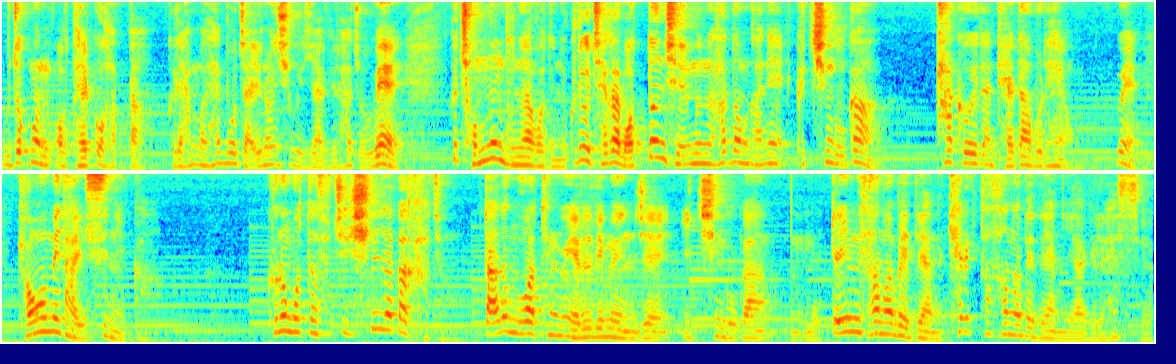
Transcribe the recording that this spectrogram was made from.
무조건 어, 될 것 같다. 그래 한번 해보자. 이런 식으로 이야기를 하죠. 왜? 그 전문 분야거든요. 그리고 제가 어떤 질문을 하던 간에 그 친구가 다 그거에 대한 대답을 해요. 왜? 경험이 다 있으니까. 그런 것들은 솔직히 신뢰가 가죠. 다른 거 같은 경우 예를 들면 이제 이 친구가 뭐 게임 산업에 대한 캐릭터 산업에 대한 이야기를 했어요.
